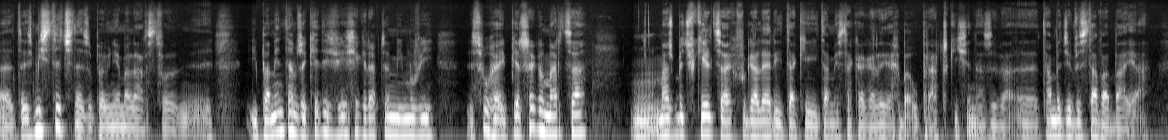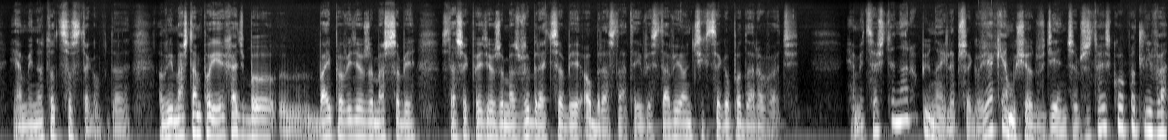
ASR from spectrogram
e, to jest mistyczne zupełnie malarstwo. I pamiętam, że kiedyś Wiesiek raptem mi mówi, słuchaj, 1 marca mm, masz być w Kielcach w galerii takiej, tam jest taka galeria, chyba Upraczki się nazywa, e, tam będzie wystawa Baja. Ja mówię, no to co z tego? On mówi, masz tam pojechać, bo Baj powiedział, że masz sobie, Staszek powiedział, że masz wybrać sobie obraz na tej wystawie, on ci chce go podarować. Ja mówię, coś ty narobił najlepszego. Jak ja mu się odwdzięczę? Przecież to jest kłopotliwa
